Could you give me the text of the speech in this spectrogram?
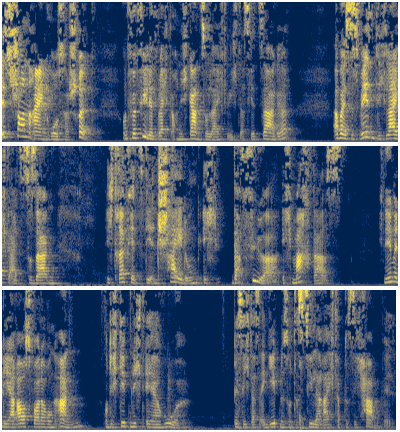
Ist schon ein großer Schritt. Und für viele vielleicht auch nicht ganz so leicht, wie ich das jetzt sage. Aber es ist wesentlich leichter, als zu sagen, ich treffe jetzt die Entscheidung, ich dafür, ich mache das, ich nehme die Herausforderung an und ich gebe nicht eher Ruhe, bis ich das Ergebnis und das Ziel erreicht habe, das ich haben will.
